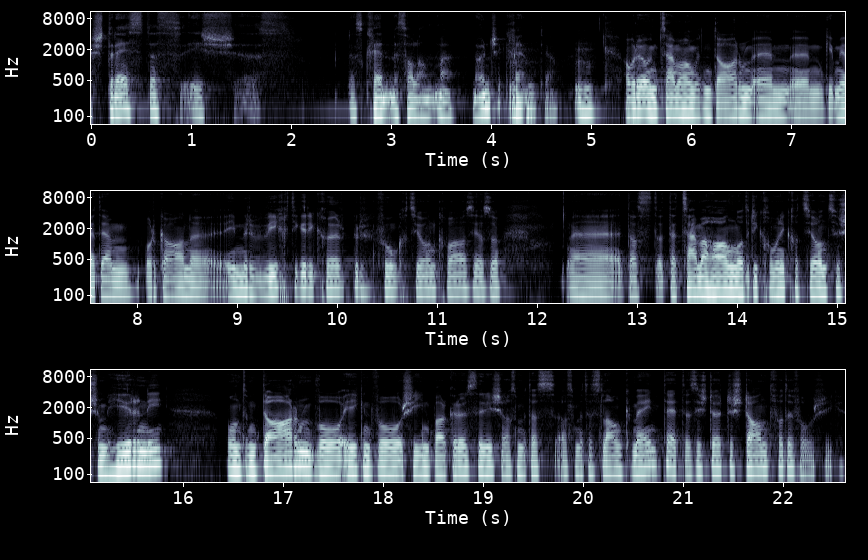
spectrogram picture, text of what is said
Stress, das ist, das kennt man, solange man Menschen kennt, mhm. ja. Mhm. Aber auch im Zusammenhang mit dem Darm ähm, ähm, gibt man ja dem Organ eine immer wichtigere Körperfunktion quasi, also äh, dass der Zusammenhang oder die Kommunikation zwischen dem Hirn und dem Darm, wo irgendwo scheinbar größer ist, als man das, als man das lang gemeint hat. Was ist dort der Stand der Forschungen?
